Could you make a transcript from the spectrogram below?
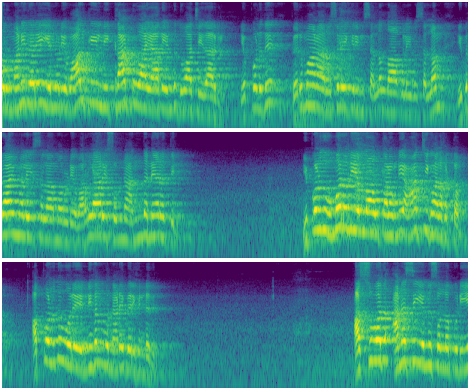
ஒரு மனிதரை என்னுடைய வாழ்க்கையில் நீ காட்டுவாயாக என்று துவா செய்தார்கள். எப்பொழுது? பெருமானார் ரசுலை கிரீம் சல்லல்லா அலி வசல்லம் இப்ராஹிம் அலி இஸ்லாம் அவருடைய வரலாறை சொன்ன அந்த நேரத்தில் இப்பொழுது உமர் அலி அல்லாஹு தாலாவுடைய ஆட்சி காலகட்டம். அப்பொழுது ஒரு நிகழ்வு நடைபெறுகின்றது. அஸ்வத் அனசி என்று சொல்லக்கூடிய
